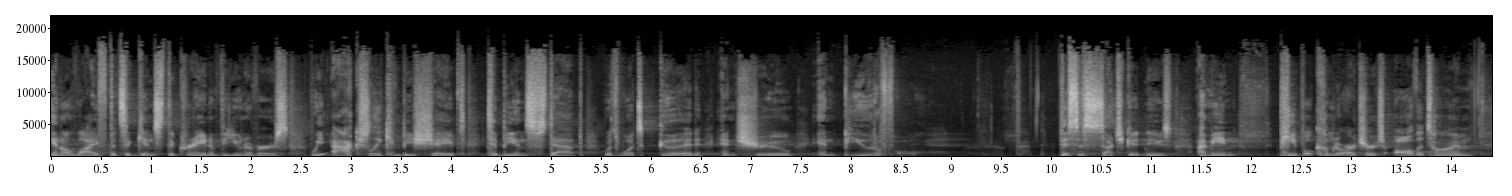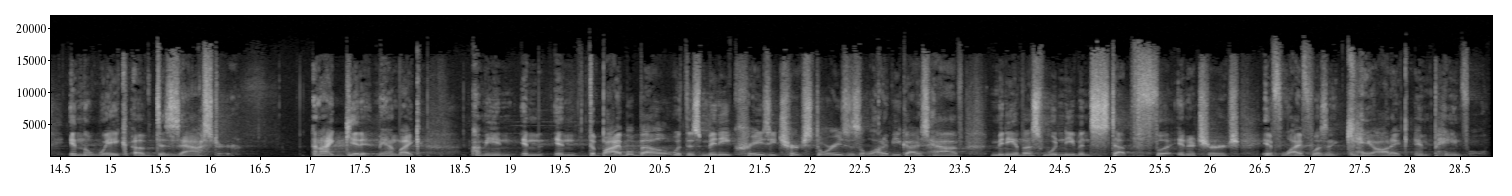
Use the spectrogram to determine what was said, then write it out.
in a life that's against the grain of the universe. We actually can be shaped to be in step with what's good and true and beautiful. This is such good news. I mean, people come to our church all the time in the wake of disaster. And I get it, man. Like, I mean, in, in the Bible Belt, with as many crazy church stories as a lot of you guys have, many of us wouldn't even step foot in a church if life wasn't chaotic and painful.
